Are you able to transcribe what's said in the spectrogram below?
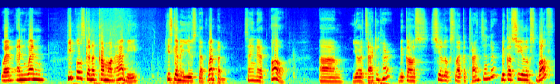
when and when people's gonna come on Abby, he's gonna use that weapon, saying that oh um, you're attacking her because she looks like a transgender because she looks buff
